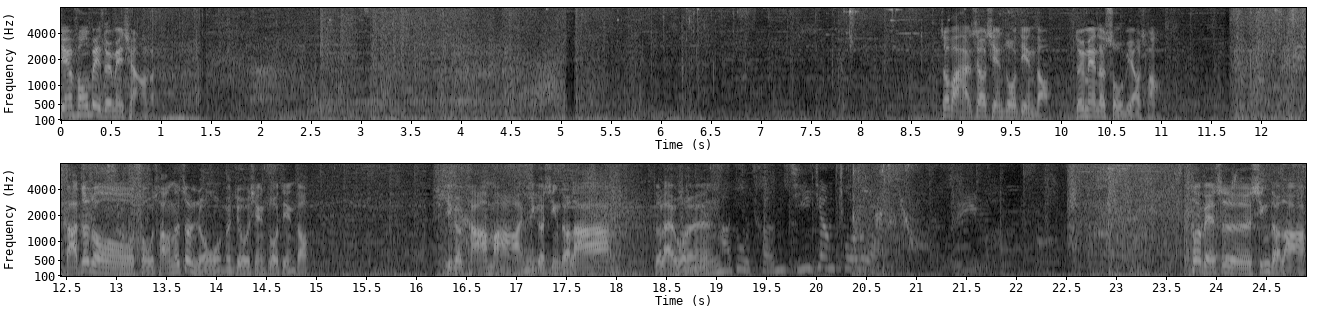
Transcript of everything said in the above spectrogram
先锋被对面抢了。这把还是要先做电刀，对面的手比较长。打这种手长的阵容，我们就先做电刀。一个卡玛，一个辛德拉，德莱文，特别是辛德拉，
